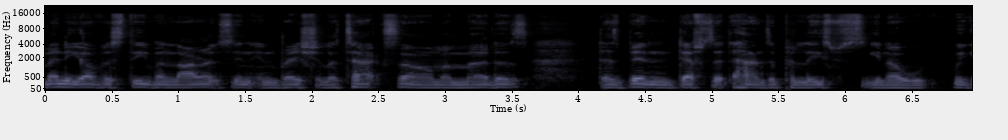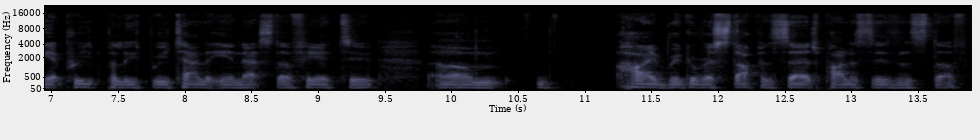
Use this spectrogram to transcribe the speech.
many others, Stephen Lawrence in, in racial attacks um, and murders. There's been deaths at the hands of police. You know, we get pre- police brutality and that stuff here too. Um, high rigorous stop and search policies and stuff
